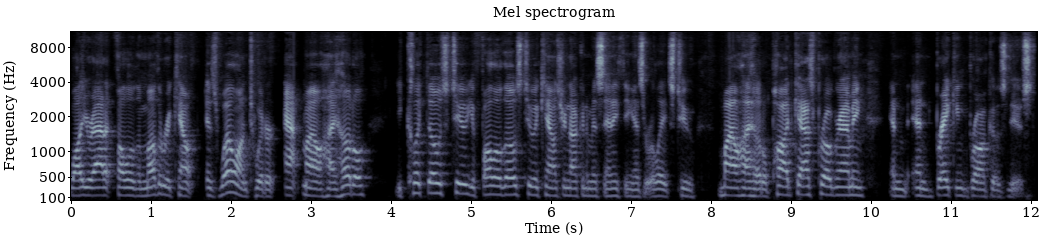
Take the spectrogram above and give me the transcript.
While you're at it, follow the mother account as well on Twitter at Mile High Huddle. You click those two, you follow those two accounts, you're not going to miss anything as it relates to Mile High Huddle podcast programming and, and breaking Broncos news.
